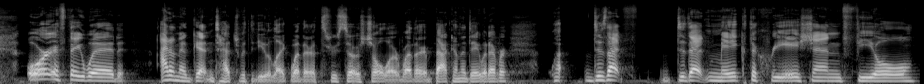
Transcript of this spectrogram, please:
or if they would, I don't know, get in touch with you, like whether it's through social or whether back in the day, whatever. Does that did that make the creation feel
